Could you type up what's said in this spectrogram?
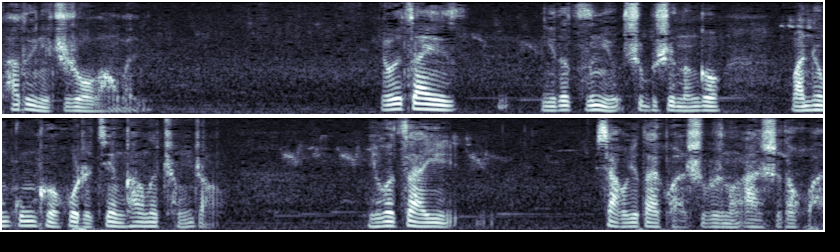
他对你置若罔闻？你会在意你的子女是不是能够完成功课或者健康的成长？你会在意下个月贷款是不是能按时的还？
